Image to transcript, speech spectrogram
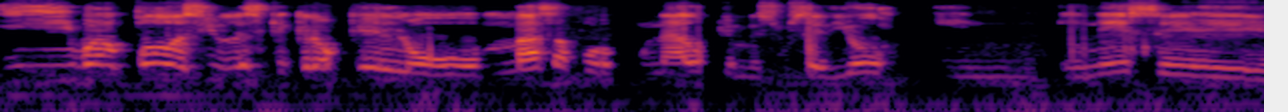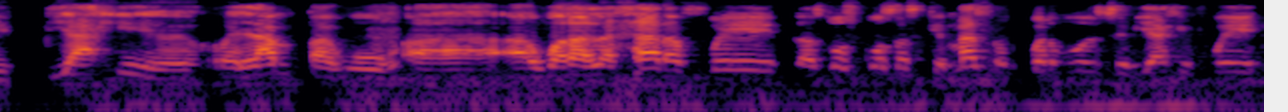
Y bueno, puedo decirles que creo que lo más afortunado que me sucedió en, ese viaje relámpago a, a, Guadalajara fue, las dos cosas que más recuerdo de ese viaje fue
